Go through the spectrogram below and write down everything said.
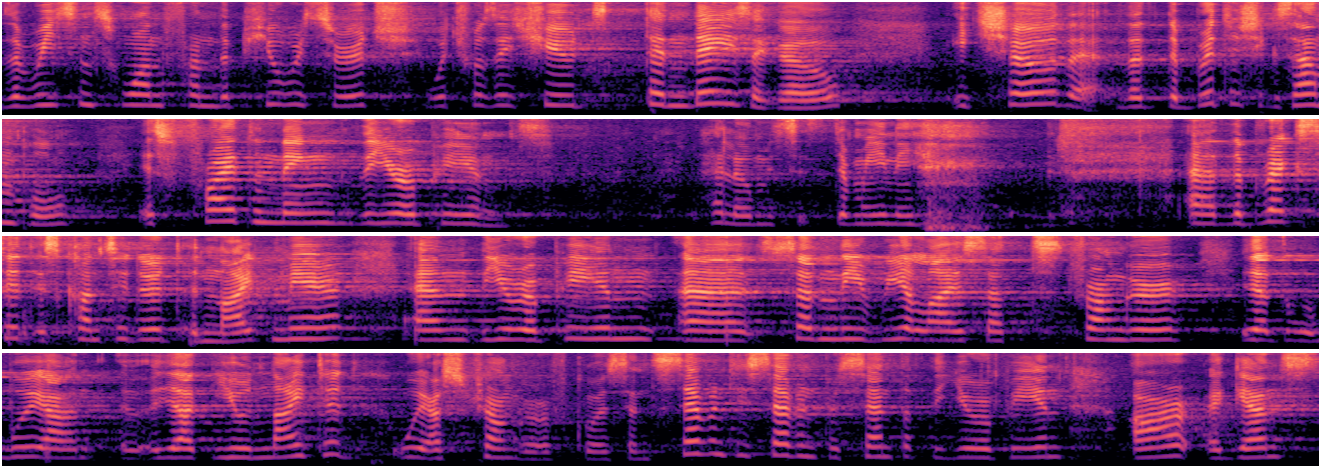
the recent one from the Pew Research, which was issued 10 days ago. It showed that, that the British example is frightening the Europeans. Hello, Mrs. Termini. uh, the Brexit is considered a nightmare, and the European uh, suddenly realize that stronger, that we are that united, we are stronger, of course. And 77% of the European are against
